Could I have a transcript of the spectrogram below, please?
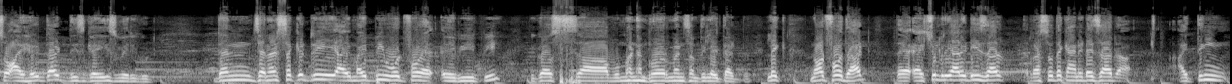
So I heard that this guy is very good. Then general secretary I might be vote for ABP because uh, empowerment something like that. Like not for that. The actual reality is that rest of the candidates are I think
